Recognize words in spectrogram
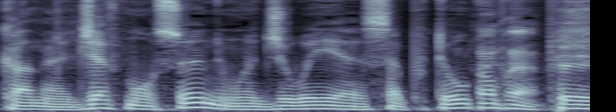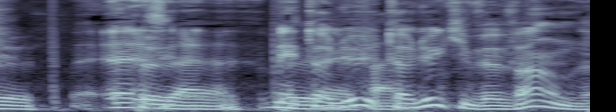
Comme euh, Jeff Monson ou Joey euh, Saputo. Comprends. Peut, euh, mais t'as lu, t'as lu qu'il veut vendre.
